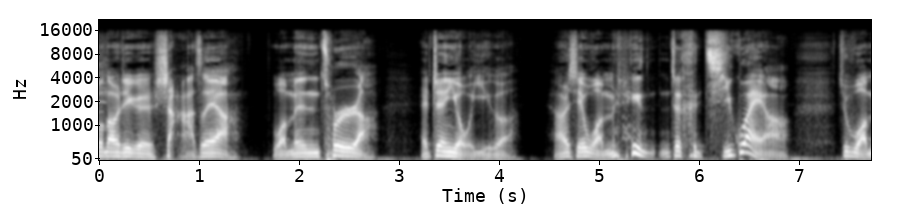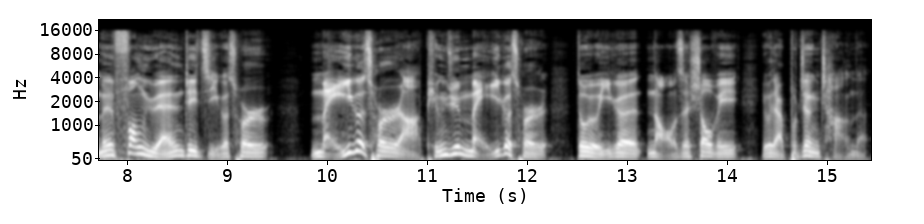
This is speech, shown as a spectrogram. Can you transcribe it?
说到这个傻子呀，我们村儿啊，还真有一个，而且我们这 这很奇怪啊，就我们方圆这几个村儿，每一个村儿啊，平均每一个村儿都有一个脑子稍微有点不正常的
